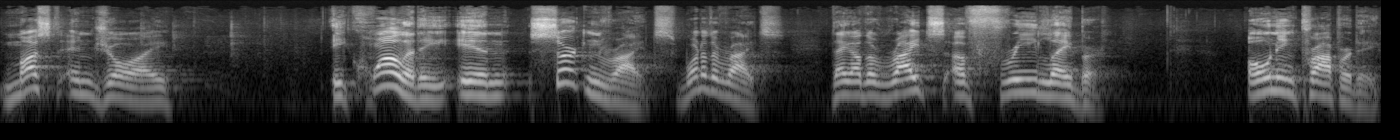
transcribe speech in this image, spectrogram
must enjoy equality in certain rights. What are the rights? They are the rights of free labor, owning property,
